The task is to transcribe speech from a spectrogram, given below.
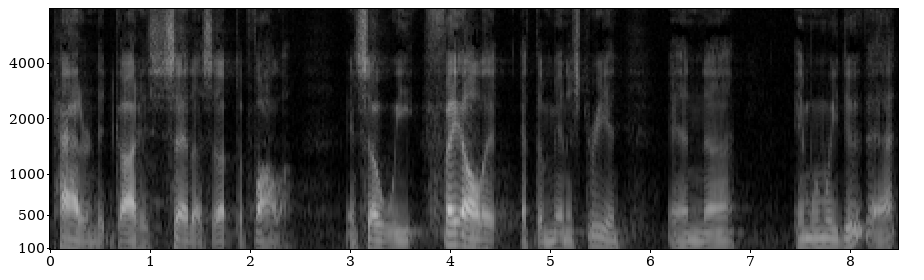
pattern that God has set us up to follow. And so we fail at, at the ministry, and, and, uh, and when we do that,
